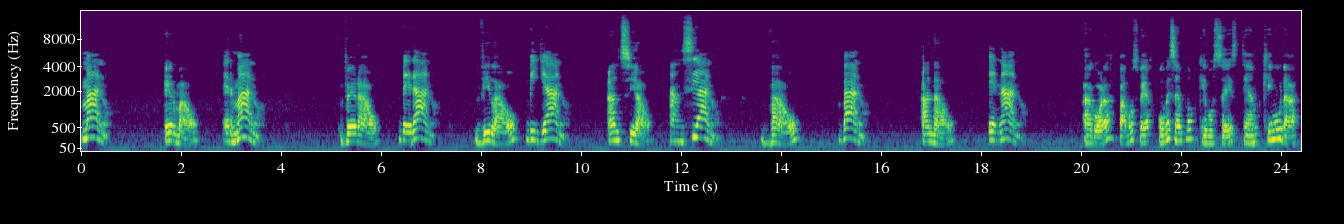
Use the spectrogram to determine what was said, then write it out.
Mano, irmão, hermano, verão, verano, vilão, villano, ancião, anciano, vão, vano, anão. enano. Agora vamos ver um exemplo que vocês têm que mudar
